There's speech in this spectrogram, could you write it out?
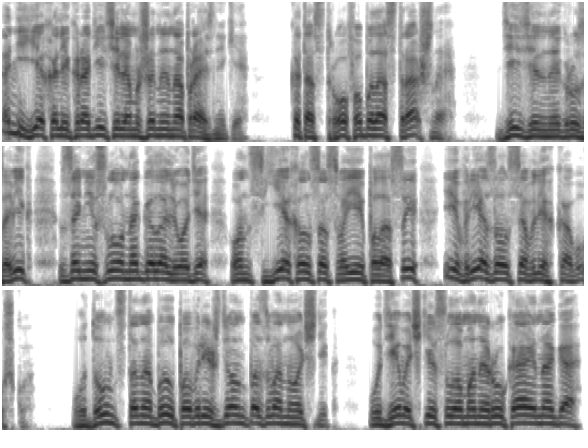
они ехали к родителям жены на праздники. Катастрофа была страшная. Дизельный грузовик занесло на гололёде, он съехал со своей полосы и врезался в легковушку. У Дунстона был поврежден позвоночник, у девочки сломаны рука и нога,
